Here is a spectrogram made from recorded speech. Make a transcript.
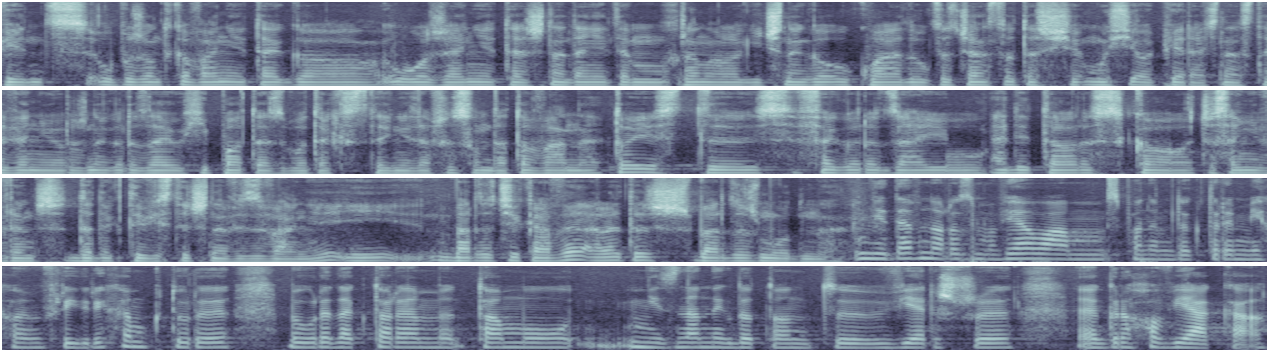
więc uporządkowanie tego, ułożenie też, nadanie temu chronologicznego układu, co często też się musi opierać na stawianiu różnego rodzaju hipotez, bo teksty nie zawsze są datowane. To jest y, swego rodzaju edytorsko, czasami wręcz detektywistyczne wyzwanie i bardzo ciekawe, ale też bardzo żmudne. Niedawno rozmawiałam z panem doktorem Michałem Friedrichem, który był redaktorem tomu nieznanych dotąd wierszy e, Grochowiaka.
